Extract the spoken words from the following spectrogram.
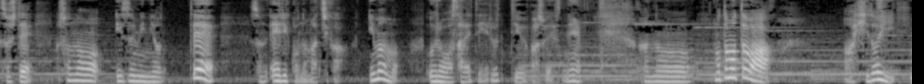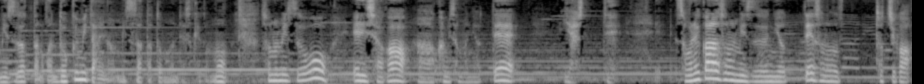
そしてその泉によって、そのエリコの町が今も潤されているっていう場所ですね。あのー、もともとは、あひどい水だったのかな？毒みたいな水だったと思うんですけどもその水をエリシャが神様によって癒してそれからその水によってその土地が、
